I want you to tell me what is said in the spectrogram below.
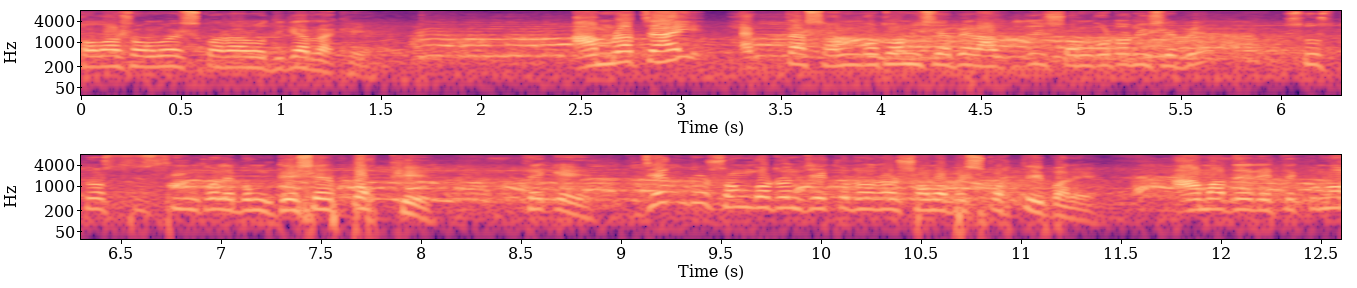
সভা সমাবেশ করার অধিকার রাখে। আমরা চাই একটা সংগঠন হিসেবে, রাজনৈতিক সংগঠন হিসেবে সুস্থ শৃঙ্খল এবং দেশের পক্ষে থেকে যে কোনো সংগঠন, যে কোনো ধরনের সমাবেশ করতেই পারে। আমাদের এতে কোনো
